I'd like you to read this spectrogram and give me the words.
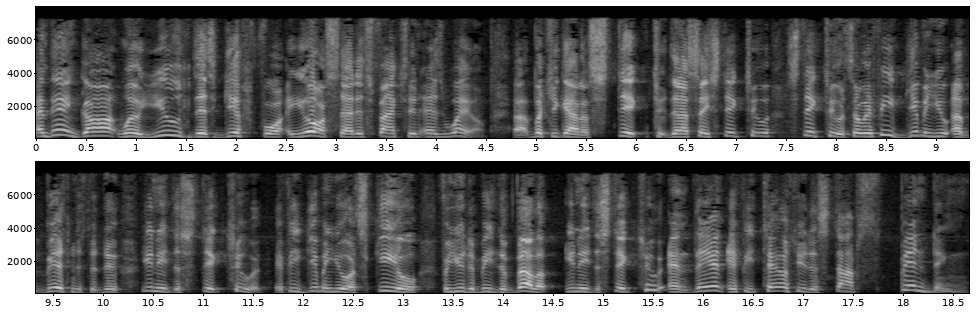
And then God will use this gift for your satisfaction as well. Uh, but you got to stick to, did I say stick to it? Stick to it. So if He's giving you a business to do, you need to stick to it. If He's giving you a skill for you to be developed, you need to stick to it. And then if He tells you to stop spending,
